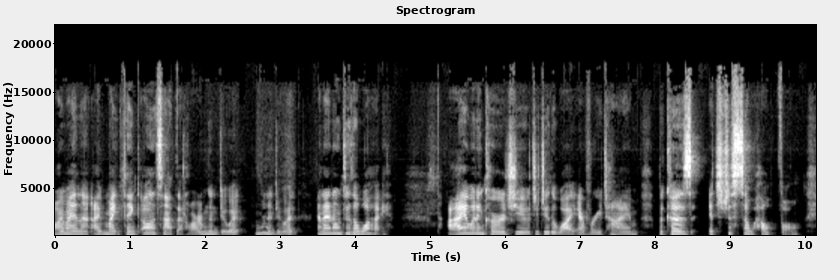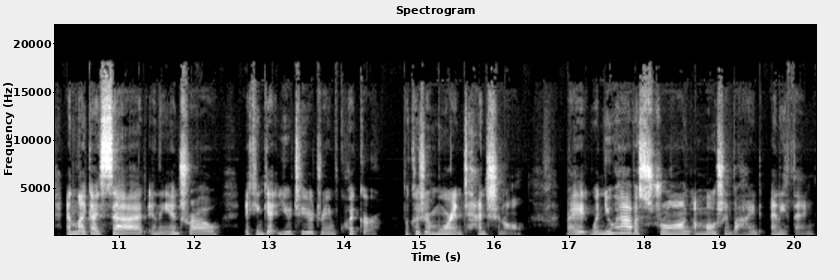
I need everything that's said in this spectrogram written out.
Or I might, I might think, oh, it's not that hard. I'm going to do it. I'm going to do it. And I don't do the why. I would encourage you to do the why every time because it's just so helpful. And like I said in the intro, it can get you to your dream quicker because you're more intentional right? When you have a strong emotion behind anything,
